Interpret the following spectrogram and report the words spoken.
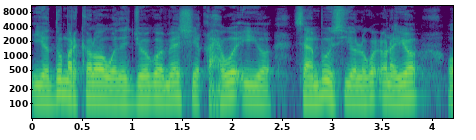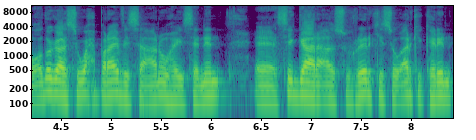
iyo dumar kaloo wada joogo meeshii qaxwo iyo saambuus iyo lagu cunayo oo odagaasi wax privacy aanu haysanin eh, si gaara aasu reerkiisa u arki karin.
